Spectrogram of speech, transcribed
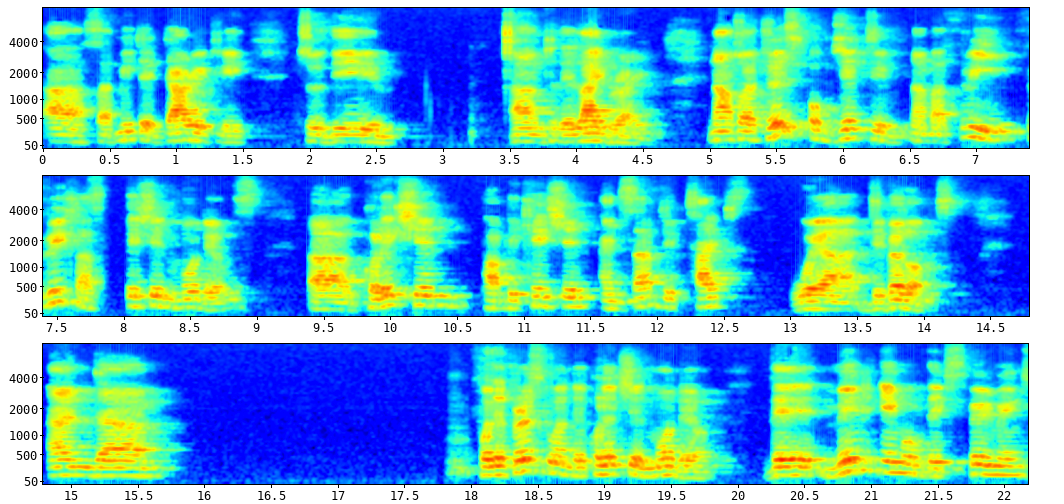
are submitted directly to the, um, to the library. Now, to address objective number three, three classification models, uh, collection, publication, and subject types were developed. And um, for the first one, the collection model, the main aim of the experiment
